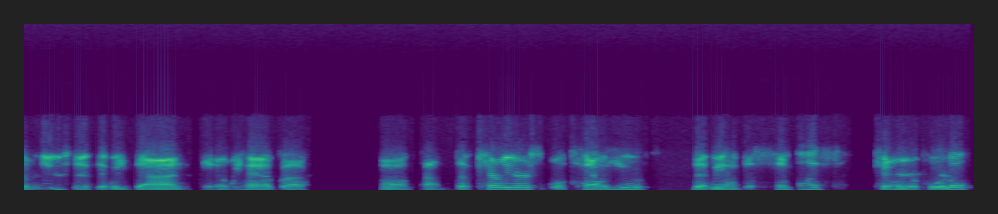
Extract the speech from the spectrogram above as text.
some new stuff that we've done. You know, we have uh, uh, uh, the carriers will tell you that we have the simplest carrier portal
